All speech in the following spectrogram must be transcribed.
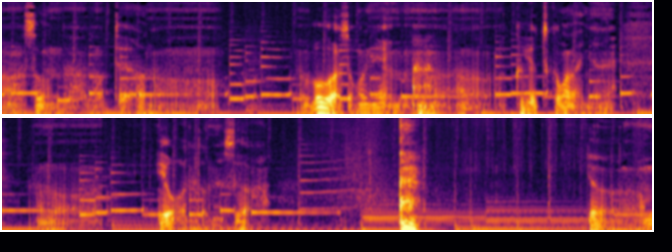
ああそうなんだと思ってあの僕はそこにあの 首を突っ込まないんでね。あのよかったんですが。いやあの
